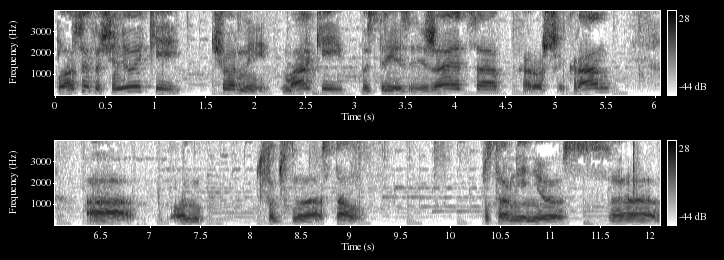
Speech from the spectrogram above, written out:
планшет очень легкий, черный маркий, быстрее заряжается, хороший экран. А, он, собственно, стал по сравнению с... Э,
